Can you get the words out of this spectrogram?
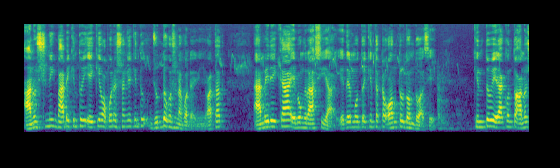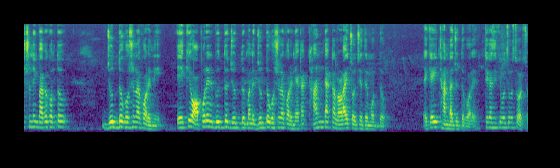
আনুষ্ঠানিকভাবে কিন্তু একে অপরের সঙ্গে কিন্তু যুদ্ধ ঘোষণা করেনি। অর্থাৎ আমেরিকা এবং রাশিয়া, এদের মধ্যে কিন্তু একটা অন্তর্দ্বন্দ্ব আছে। কিন্তু এরা কিন্তু আনুষ্ঠানিকভাবে কিন্তু যুদ্ধ ঘোষণা করেনি। একে অপরের বিরুদ্ধে যুদ্ধ মানে যুদ্ধ ঘোষণা করেনি। একটা ঠান্ডা একটা লড়াই চলছে এদের মধ্যে। একেই ঠান্ডা যুদ্ধ বলে। ঠিক আছে, কী বলছি বুঝতে পারছ?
